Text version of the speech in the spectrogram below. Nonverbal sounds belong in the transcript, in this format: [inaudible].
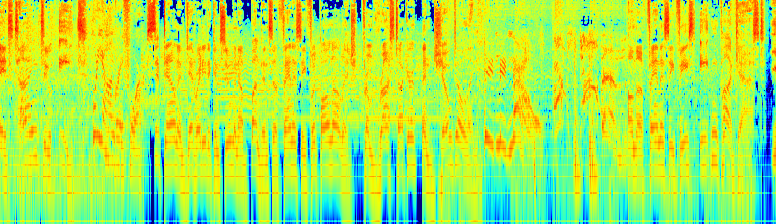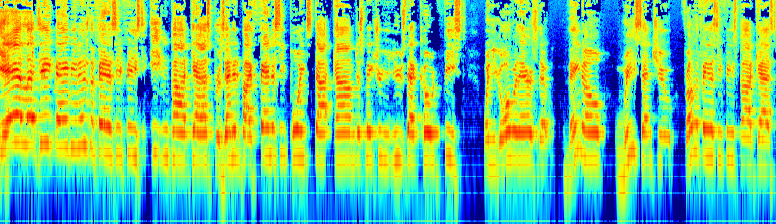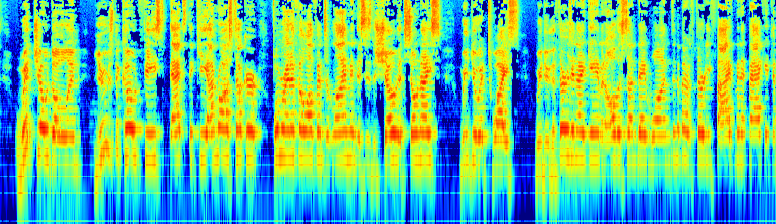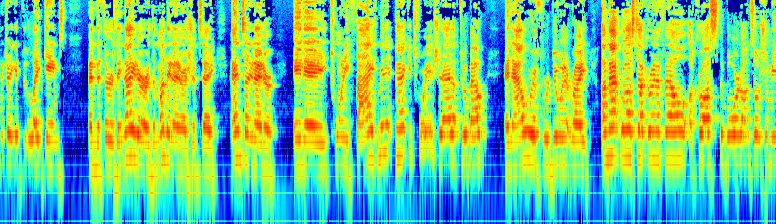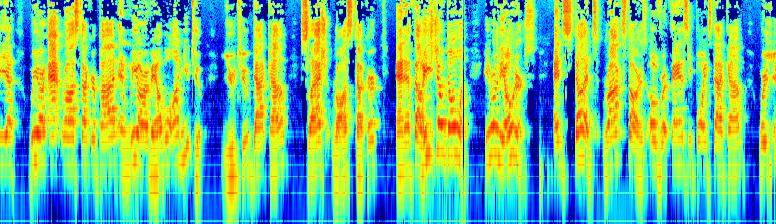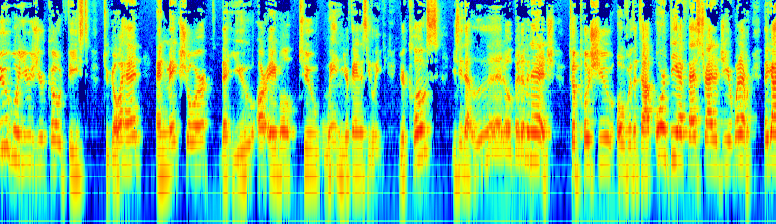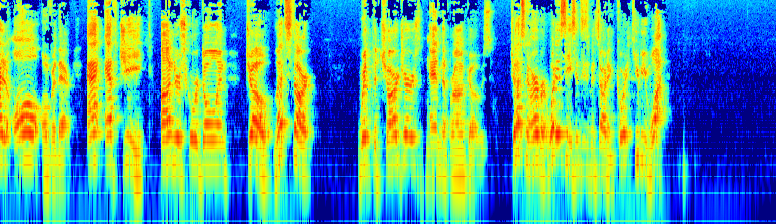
It's time to eat. What are you hungry for? Sit down and get ready to consume an abundance of fantasy football knowledge from Ross Tucker and Joe Dolan. Feed me now. I'm starving. On the Fantasy Feast Eating Podcast. Yeah, let's eat, baby. It is the Fantasy Feast Eating Podcast presented by fantasypoints.com. Just make sure you use that code FEAST when you go over there so that they know we sent you from the Fantasy Feast podcast with Joe Dolan. Use the code FEAST. That's the key. I'm Ross Tucker, former NFL offensive lineman. This is the show that's so nice. We do it twice. We do the Thursday night game and all the Sunday ones in about a 35 minute package. Then we try to get to the late games and the Thursday nighter, or the Monday nighter, I should say, and Sunday nighter in a 25 minute package for you. It should add up to about an hour if we're doing it right. I'm at Ross Tucker NFL across the board on social media. We are at Ross Tucker Pod, and we are available on YouTube, youtube.com slash Ross Tucker NFL. He's Joe Dolan. He's one of the owners and studs, rock stars over at fantasypoints.com, where you will use your code FEAST to go ahead and make sure that you are able to win your fantasy league. You're close. You see that little bit of an edge to push you over the top or DFS strategy or whatever. They got it all over there at FG underscore Dolan. Joe, let's start with the Chargers mm-hmm. and the Broncos. Justin Herbert, what is he since he's been starting? QB what?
